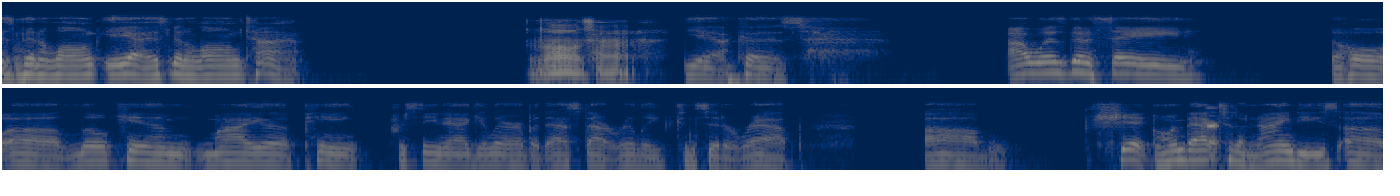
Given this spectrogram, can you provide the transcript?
It's been a long, yeah, it's been a long time. Long time. Yeah, because I was gonna say the whole uh Lil Kim, Maya, Pink, Christina Aguilera, but that's not really considered rap. Um shit, going back to the nineties, uh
